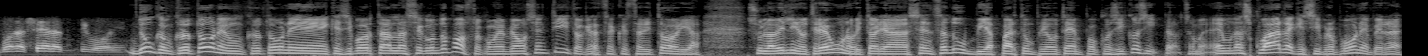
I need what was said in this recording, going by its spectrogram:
Buonasera a tutti voi. Dunque un crotone, un crotone che si porta al secondo posto come abbiamo sentito grazie a questa vittoria sull'Avellino 3-1, vittoria senza dubbi a parte un primo tempo così così, però insomma è una squadra che si propone per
